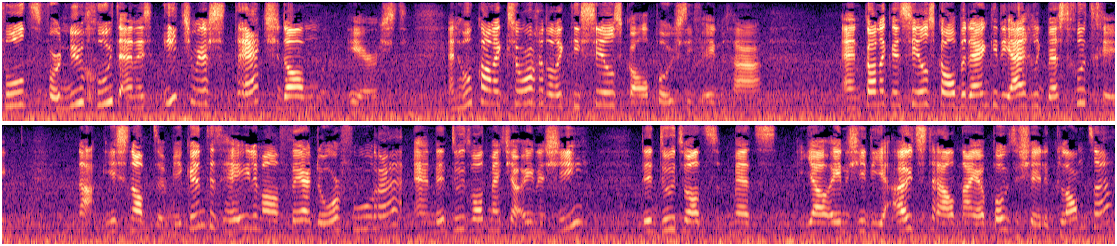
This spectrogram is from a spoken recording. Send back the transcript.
voelt voor nu goed en is iets meer stretch dan eerst. En hoe kan ik zorgen dat ik die sales call positief inga? En kan ik een sales call bedenken die eigenlijk best goed ging? Nou, je snapt hem. Je kunt het helemaal ver doorvoeren en dit doet wat met jouw energie. Dit doet wat met jouw energie die je uitstraalt naar jouw potentiële klanten.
